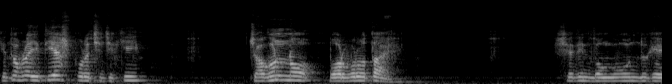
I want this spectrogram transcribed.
কিন্তু আমরা ইতিহাস পড়েছি যে কি জঘন্য বর্বরতায় সেদিন বঙ্গবন্ধুকে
